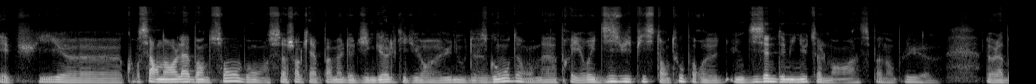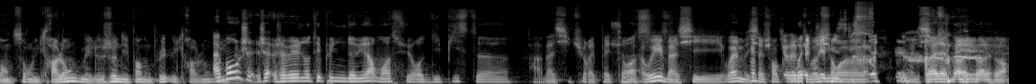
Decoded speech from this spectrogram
Et puis, euh, concernant la bande-son, bon, sachant qu'il y a pas mal de jingles qui durent une ou deux secondes, on a a priori 18 pistes en tout pour euh, une dizaine de minutes seulement. Hein. C'est pas non plus euh, de la bande-son ultra longue, mais le jeu n'est pas non plus ultra long. Ah bon, j'avais noté plus d'une demi-heure moi sur 10 pistes. euh. Ah bah si tu répètes. Sur un ah oui, bah si. Ouais, mais sachant que Tu tu vois, répètes les sur. musiques. si Ouais, tu d'accord, mets, d'accord, d'accord.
